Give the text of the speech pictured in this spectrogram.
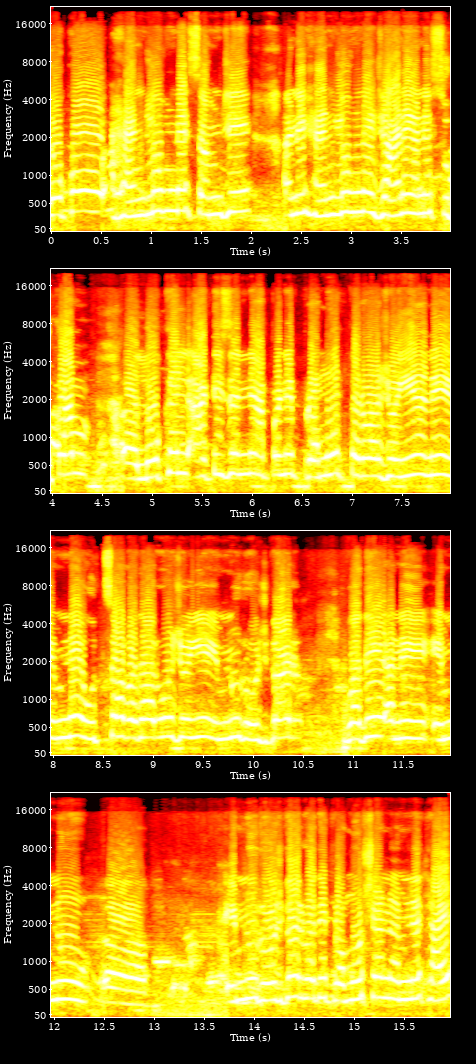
લોકો હેન્ડલૂમને સમજે અને હેન્ડલૂમને જાણે અને સુકામ લોકલ આર્ટિઝનને આપણને પ્રમોટ કરવા જોઈએ અને એમને ઉત્સાહ વધારવો જોઈએ, એમનું રોજગાર વધે અને એમનું એમનું રોજગાર વધે પ્રમોશન એમને થાય.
